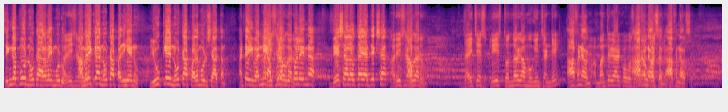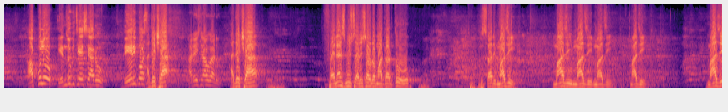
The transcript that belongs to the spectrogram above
సింగపూర్ నూట అరవై మూడు. అమెరికా నూట పదిహేను యూకే నూట పదమూడు శాతం. అంటే ఇవన్నీ అప్పుల దేశాలు అవుతాయి అధ్యక్ష? హరీష్ రావు గారు. దయచేసి ప్లీజ్ తొందరగా ముగించండి. హాఫ్ అన్ అవర్ మంత్రి గారికి ఒకసారి half an hour sir. Half an hour sir అప్పులు ఎందుకు చేశారు? దేనికోసం? అధ్యక్ష. హరీష్ రావు గారు. అధ్యక్ష ఫైనాన్స్ మినిస్టర్ హరీష్ రావు గారు మాట్లాడుతూ సారీ మాజీ మాజీ మాజీ మాజీ మాజీ మాజీ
